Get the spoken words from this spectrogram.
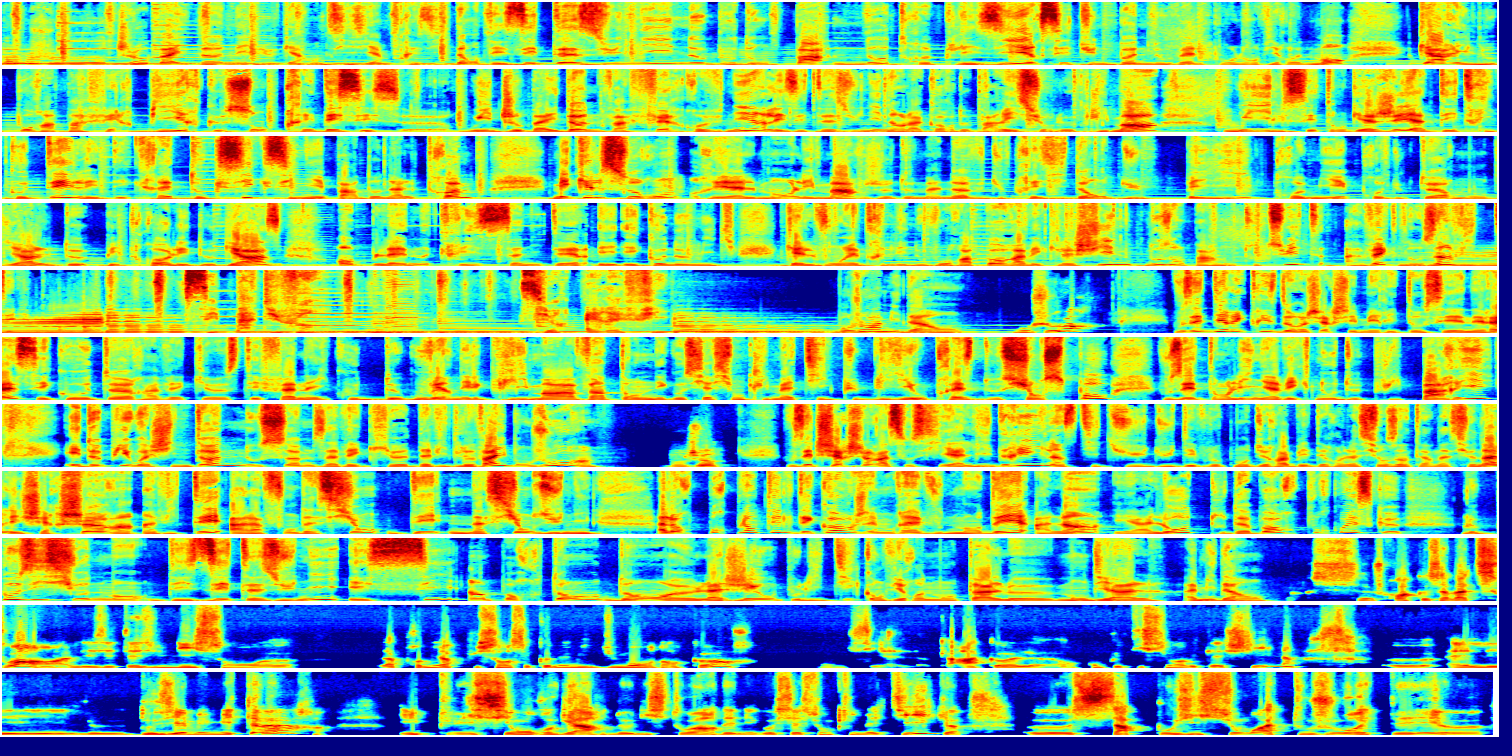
Bonjour, Joe Biden, élu 46e président des États-Unis. Ne boudons pas notre plaisir. C'est une bonne nouvelle pour l'environnement car il ne pourra pas faire pire que son prédécesseur. Oui, Joe Biden va faire revenir les États-Unis dans l'accord de Paris sur le climat. Oui, il s'est engagé à détricoter les décrets toxiques signés par Donald Trump. Mais quelles seront réellement les marges de manœuvre du président du pays premier producteur mondial de pétrole? Et de gaz en pleine crise sanitaire et économique. Quels vont être les nouveaux rapports avec la Chine? Nous en parlons tout de suite avec nos invités. C'est pas du vent sur RFI. Bonjour Amidahan. Bonjour. Vous êtes directrice de recherche émérite au CNRS et co-auteur avec euh, Stéphane Aïkoud de Gouverner le climat, 20 ans de négociations climatiques publié aux presses de Sciences Po. Vous êtes en ligne avec nous depuis Paris et depuis Washington, nous sommes avec euh, David Levaille. Bonjour. Bonjour. Vous êtes chercheur associé à l'IDRI, l'Institut du développement durable et des relations internationales, et chercheur invité à la Fondation des Nations Unies. Alors, pour planter le décor, j'aimerais vous demander à l'un et à l'autre, tout d'abord, pourquoi est-ce que le positionnement des États-Unis est si important dans euh, la géopolitique environnementale euh, mondiale? Amidahan Je crois que ça va de soi. Hein. Les États-Unis sont... Euh, la première puissance économique du monde encore, même si elle caracole en compétition avec la Chine. Euh, elle est le deuxième émetteur. Et puis, si on regarde l'histoire des négociations climatiques, euh, sa position a toujours été euh,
